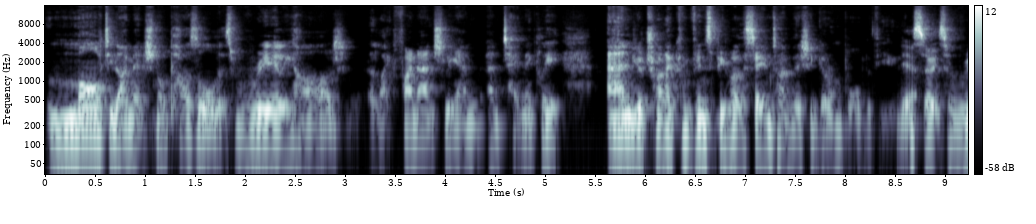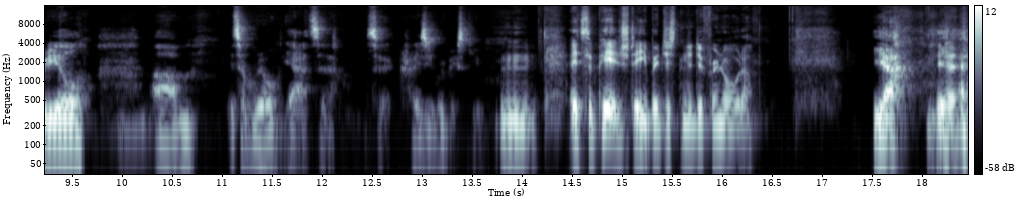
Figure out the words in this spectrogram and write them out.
multi-dimensional puzzle that's really hard like financially and, and technically and you're trying to convince people at the same time they should get on board with you yeah. so it's a real um, it's a real yeah it's a it's a crazy rubik's cube mm. it's a phd but just in a different order yeah, yeah,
